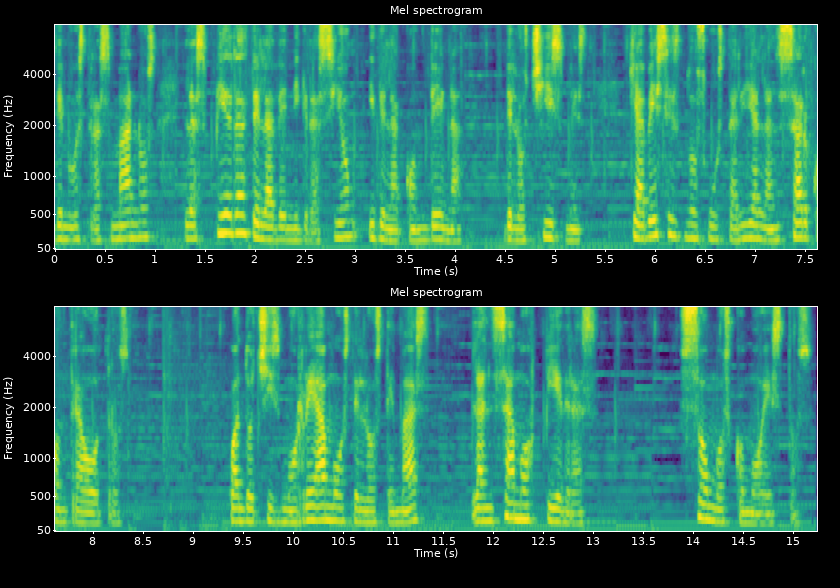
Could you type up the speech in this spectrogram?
de nuestras manos las piedras de la denigración y de la condena, de los chismes que a veces nos gustaría lanzar contra otros. Cuando chismorreamos de los demás, lanzamos piedras. Somos como estos.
